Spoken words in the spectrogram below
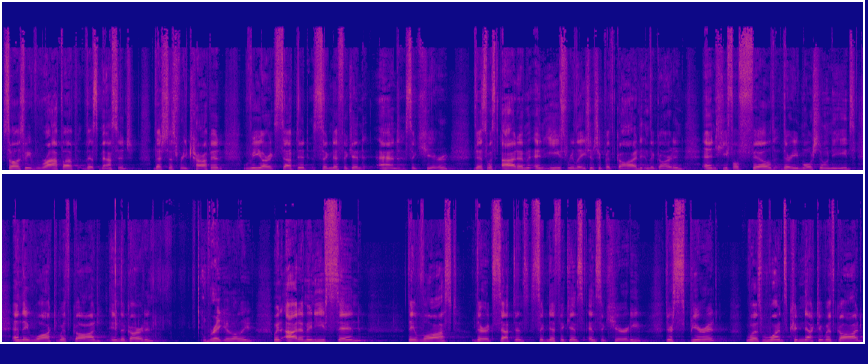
So, as we wrap up this message, let's just recap it. We are accepted, significant, and secure. This was Adam and Eve's relationship with God in the garden, and he fulfilled their emotional needs, and they walked with God in the garden regularly. When Adam and Eve sinned, they lost their acceptance, significance, and security. Their spirit was once connected with God,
